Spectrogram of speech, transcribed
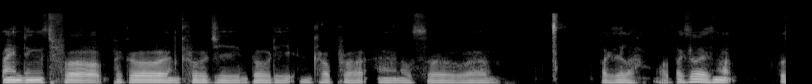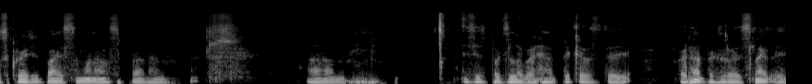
bindings for Pagure and Koji and Bodhi and Copr and also um, Bugzilla. Well, Bugzilla is not was created by someone else, but um, um, this is Bugzilla Red Hat because the Red Hat Bugzilla is slightly,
